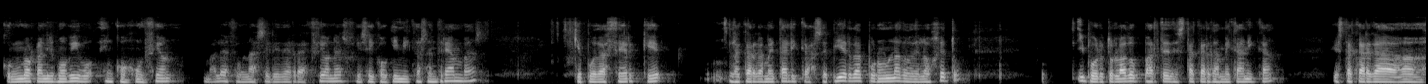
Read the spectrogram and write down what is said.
con un organismo vivo en conjunción, ¿vale? Hace una serie de reacciones físico-químicas entre ambas que puede hacer que la carga metálica se pierda por un lado del objeto y por otro lado parte de esta carga mecánica, esta carga,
